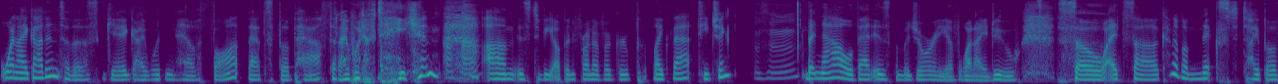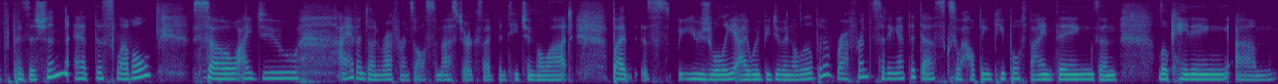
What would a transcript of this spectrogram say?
when I got into this gig, I wouldn't have thought that's the path that I would have taken, Uh-huh. um, is to be up in front of a group like that teaching. Hmm But now that is the majority of what I do. So it's a kind of a mixed type of position at this level. So I do, I haven't done reference all semester because I've been teaching a lot, but usually I would be doing a little bit of reference sitting at the desk. So helping people find things and locating um,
